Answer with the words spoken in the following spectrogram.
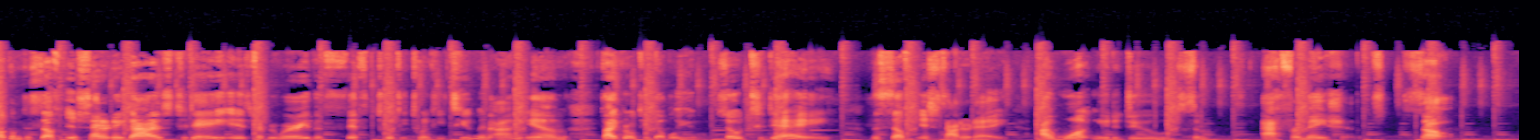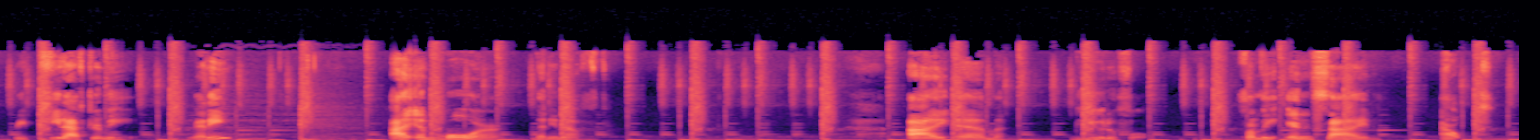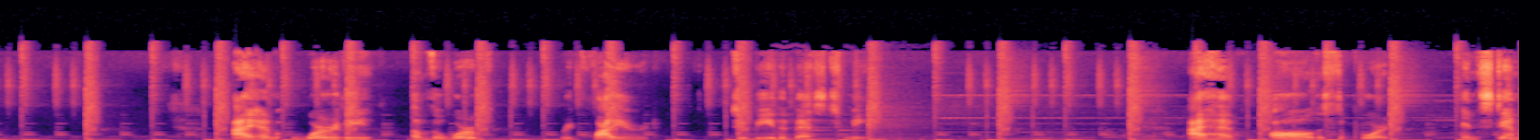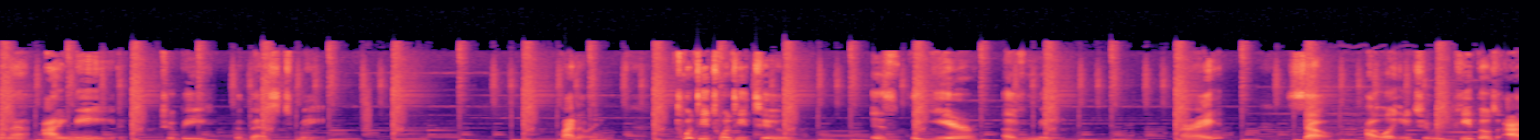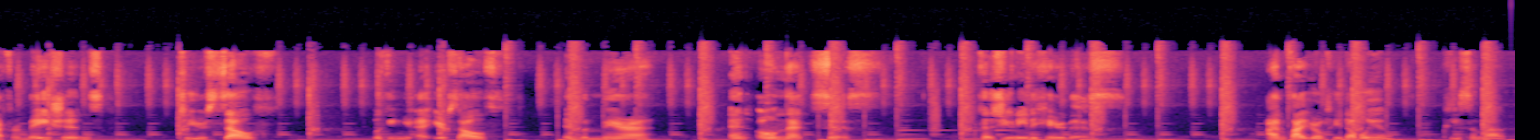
Welcome to Selfish Saturday, guys. Today is February the 5th, 2022, and I am Fly Girl TW. So, today, the Selfish Saturday, I want you to do some affirmations. So, repeat after me. Ready? I am more than enough. I am beautiful from the inside out. I am worthy of the work required to be the best me. I have all the support and stamina I need to be the best me. Finally, 2022 is the year of me. All right? So, I want you to repeat those affirmations to yourself, looking at yourself in the mirror, and own that, sis, because you need to hear this. I'm Fly Girl TW. Peace and love.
